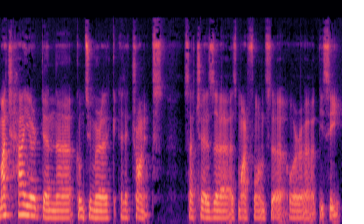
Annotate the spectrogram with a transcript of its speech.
much higher than uh, consumer electronics, such as uh, smartphones uh, or uh, PC.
